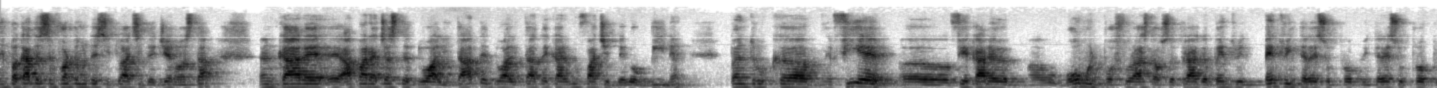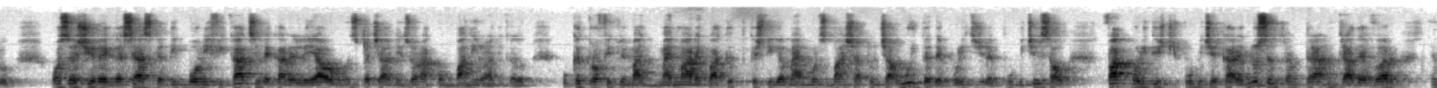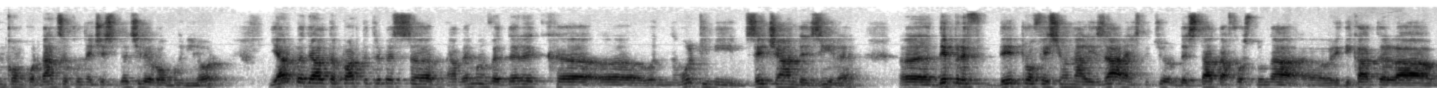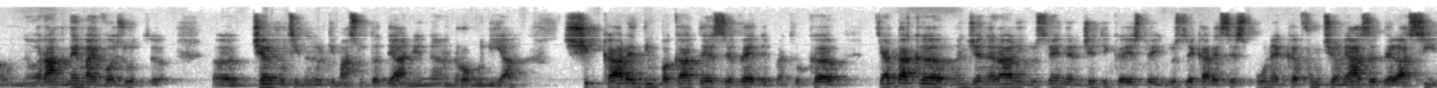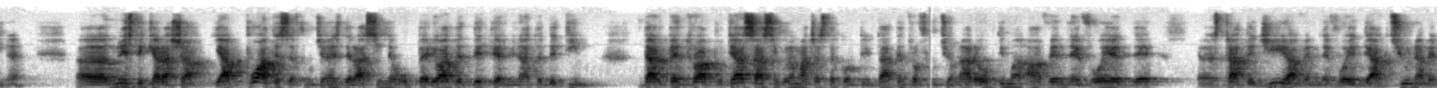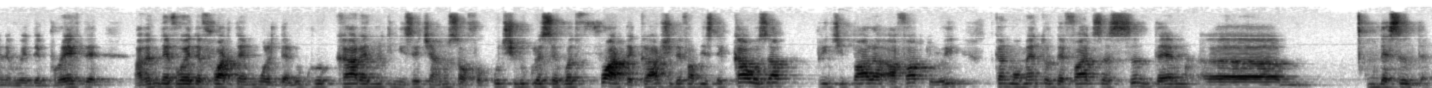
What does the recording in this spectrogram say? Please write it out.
În păcate, sunt foarte multe situații de genul ăsta în care uh, apare această dualitate, dualitate care nu face deloc bine pentru că fie uh, fiecare uh, om în postura asta o să tragă pentru, pentru interesul propriu, interesul propriu o să și regăsească din bonificațiile care le iau, în special din zona companiilor, adică cu cât profitul e mai, mai mare, cu atât câștigă mai mulți bani și atunci uită de politicile publice sau fac politici publice care nu sunt într-adevăr în concordanță cu necesitățile românilor iar pe de altă parte trebuie să avem în vedere că uh, în ultimii 10 ani de zile uh, de profesionalizarea instituțiilor de stat a fost una uh, ridicată la un rang nemai văzut, cel puțin în ultima sută de ani în România și care, din păcate, se vede, pentru că chiar dacă, în general, industria energetică este o industrie care se spune că funcționează de la sine, Uh, nu este chiar așa. Ea poate să funcționeze de la sine o perioadă determinată de timp. Dar pentru a putea să asigurăm această continuitate într-o funcționare optimă, avem nevoie de uh, strategii, avem nevoie de acțiuni, avem nevoie de proiecte, avem nevoie de foarte multe lucruri care în ultimii 10 ani nu s-au făcut și lucrurile se văd foarte clar și de fapt este cauza principală a faptului că în momentul de față suntem uh, unde suntem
